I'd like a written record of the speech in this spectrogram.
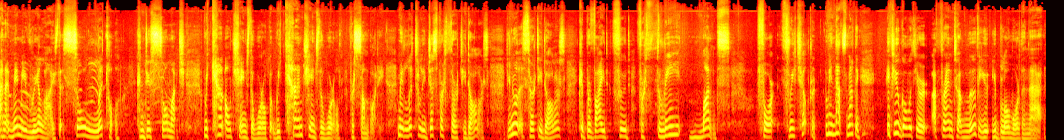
And it made me realize that so little can do so much. We can't all change the world, but we can change the world for somebody. I mean, literally just for $30. Do you know that $30 could provide food for three months for three children? I mean, that's nothing. If you go with your a friend to a movie, you, you blow more than that.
